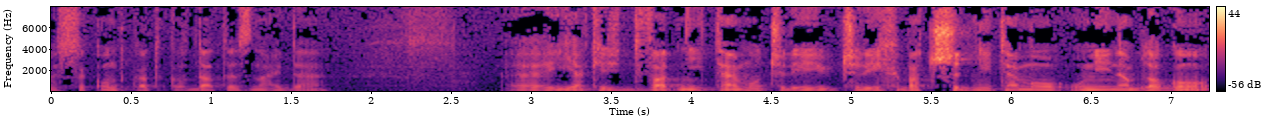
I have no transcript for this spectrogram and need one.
e, sekundka, tylko datę znajdę, e, jakieś dwa dni temu, czyli, czyli chyba trzy dni temu u niej na blogu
